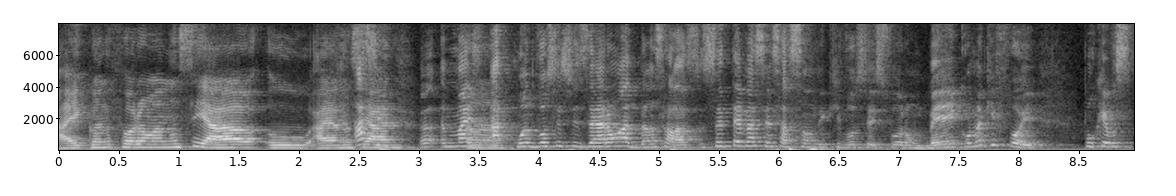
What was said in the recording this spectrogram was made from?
Aí quando foram anunciar, o, aí anunciaram... Assim, mas Ah. ah, quando vocês fizeram a dança lá, você teve a sensação de que vocês foram bem? Como é que foi? Porque você,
